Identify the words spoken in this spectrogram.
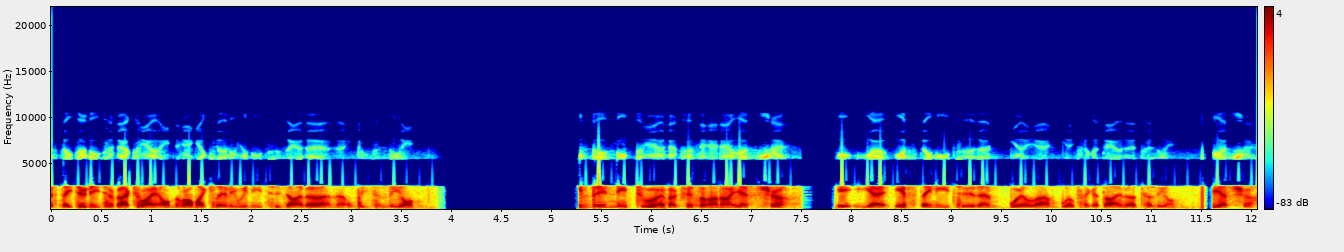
if they do need to evacuate on the runway, clearly we need to divert, and that will be to Lyon. If they need to evacuate the runway, yes, sure. I, yeah, if they need to, then we'll um, we'll take a divert to Lyon. Yes, sure.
